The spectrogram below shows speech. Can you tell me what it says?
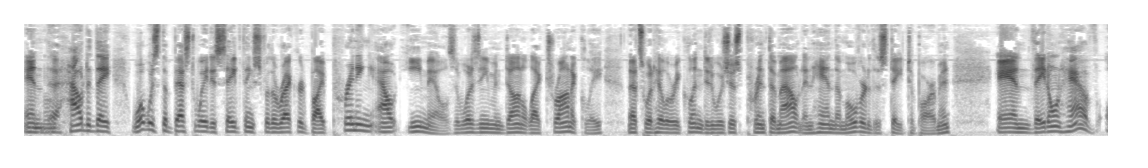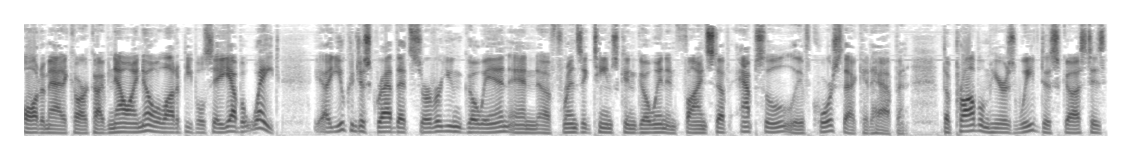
And uh, how did they? What was the best way to save things for the record? By printing out emails. It wasn't even done electronically. That's what Hillary Clinton did was just print them out and hand them over to the State Department. And they don't have automatic archive. Now I know a lot of people say, yeah, but wait, you can just grab that server. You can go in and uh, forensic teams can go in and find stuff. Absolutely, of course that could happen. The problem here, as we've discussed, is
